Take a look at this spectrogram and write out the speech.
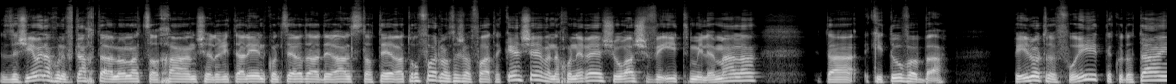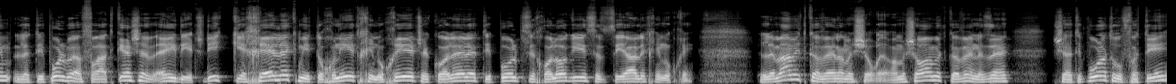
זה שאם אנחנו נפתח את העלון לצרכן של ריטלין, קונצרטה, אדרל, סטרטרה, התרופות לנושא של הפרעת הקשב, אנחנו נראה שורה שביעית מלמעלה, את הכיתוב הבא. פעילות רפואית, נקודותיים, לטיפול בהפרעת קשב, ADHD, כחלק מתוכנית חינוכית שכוללת טיפול פסיכולוגי, סוציאלי, חינוכי. למה מתכוון המשורר? המשורר מתכוון לזה שהטיפול התרופתי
